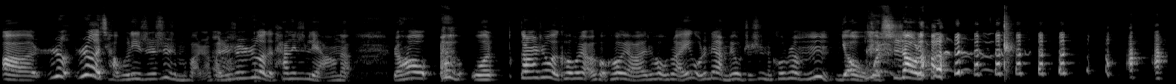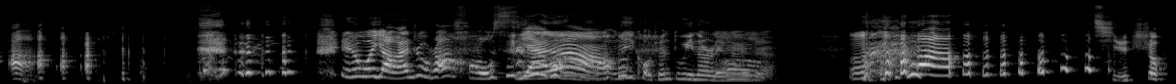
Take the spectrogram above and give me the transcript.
啊、热热巧克力芝士什么，反正反正嗯是热的，他那是凉的。然后 我刚开始我给扣扣咬一口，扣扣咬完之后，我说：“哎，我这里咋没有芝士呢？”扣扣说：“嗯，有，我吃着了。也是我咬完之后，我说啊，好咸然啊后！那一口全堆那儿了，应该是。嗯 禽兽。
